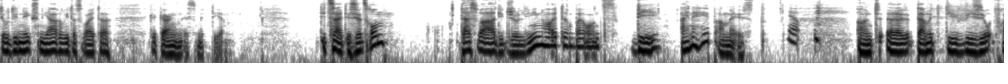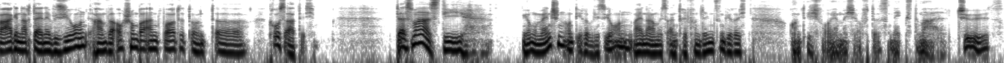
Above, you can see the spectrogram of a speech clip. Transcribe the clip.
so die nächsten Jahre, wie das weitergegangen ist mit dir. Die Zeit ist jetzt rum. Das war die Jolene heute bei uns, die eine Hebamme ist. Ja. Und äh, damit die Vision, Frage nach deiner Vision haben wir auch schon beantwortet und äh, großartig. Das war's, die junge Menschen und ihre Visionen. Mein Name ist André von Linsengericht und ich freue mich auf das nächste Mal. Tschüss.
